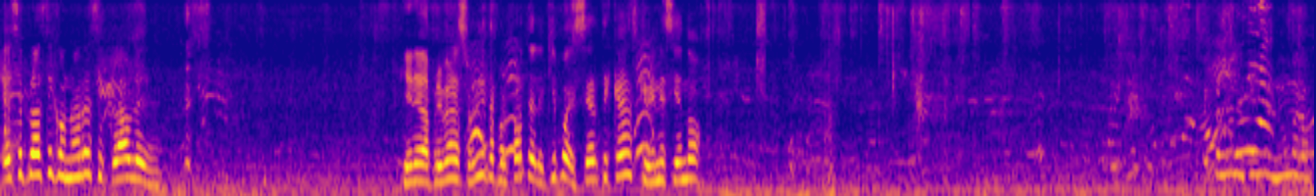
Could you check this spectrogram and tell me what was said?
ese plástico no es reciclable. Tiene la primera solita por parte del equipo de Cérticas, que viene siendo... No el número.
